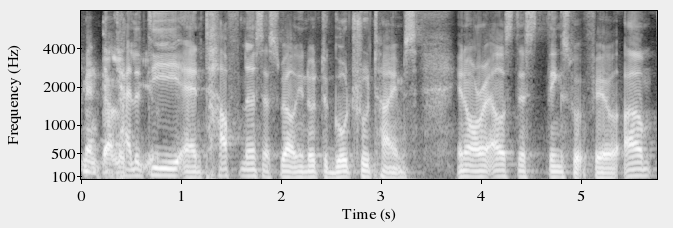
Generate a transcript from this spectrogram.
mentality, mentality and toughness as well, you know, to go through times, you know, or else this things would fail. Um,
